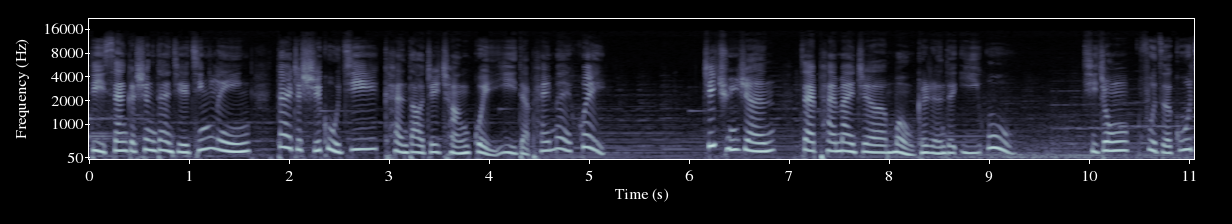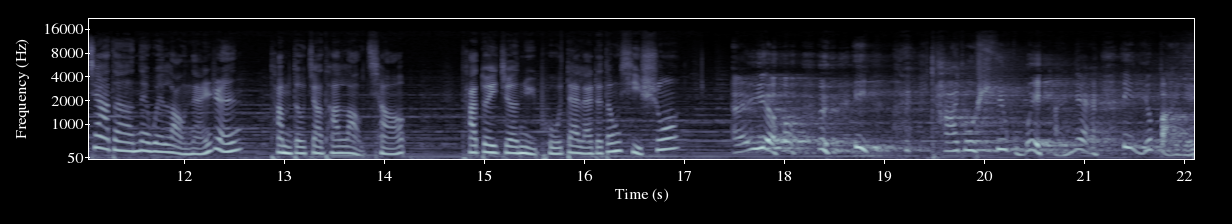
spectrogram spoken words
第三个圣诞节精灵带着石骨鸡，看到这场诡异的拍卖会。这群人在拍卖着某个人的遗物，其中负责估价的那位老男人，他们都叫他老乔。他对着女仆带来的东西说：“哎呦！” 他都尸骨未寒呢，你把人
